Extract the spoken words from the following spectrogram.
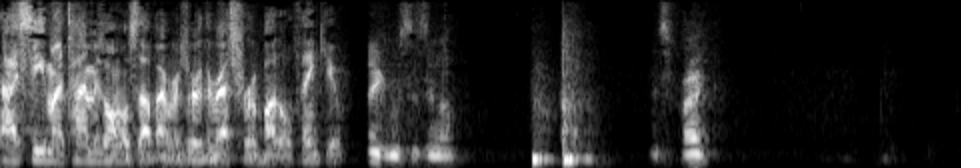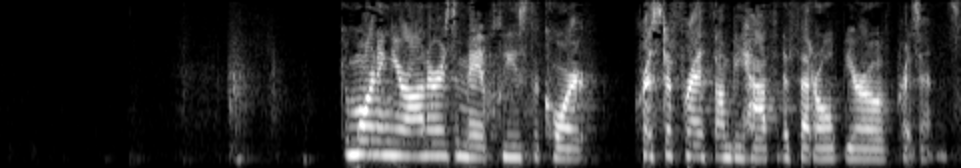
I see my time is almost up. I reserve the rest for rebuttal. Thank you. Thank you, Mr. Zimmer. Ms. Frey. Good morning, Your Honors, and may it please the court. Krista Frith on behalf of the Federal Bureau of Prisons.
